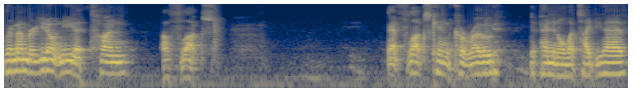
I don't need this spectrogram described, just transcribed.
remember, you don't need a ton of flux. That flux can corrode depending on what type you have.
